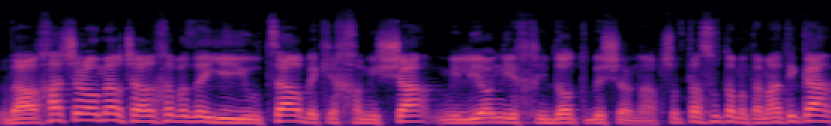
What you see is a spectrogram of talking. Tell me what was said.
וההערכה שלו אומרת שהרכב הזה ייוצר בכחמישה מיליון יחידות בשנה. עכשיו תעשו את המתמטיקה,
